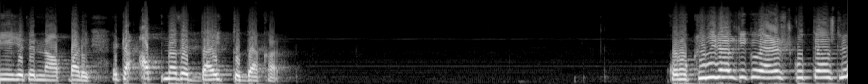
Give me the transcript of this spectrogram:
নিয়ে যেতে না পারে, এটা আপনাদের দায়িত্ব দেখার। কোনো ক্রিমিনালকে কেউ অ্যারেস্ট করতে আসলে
